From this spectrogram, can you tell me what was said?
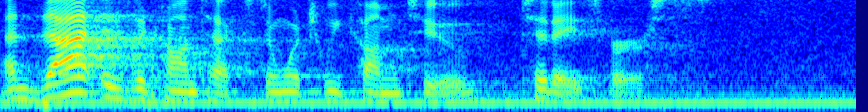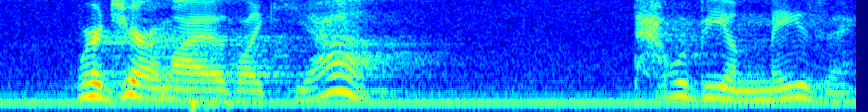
And that is the context in which we come to today's verse, where Jeremiah is like, Yeah, that would be amazing.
